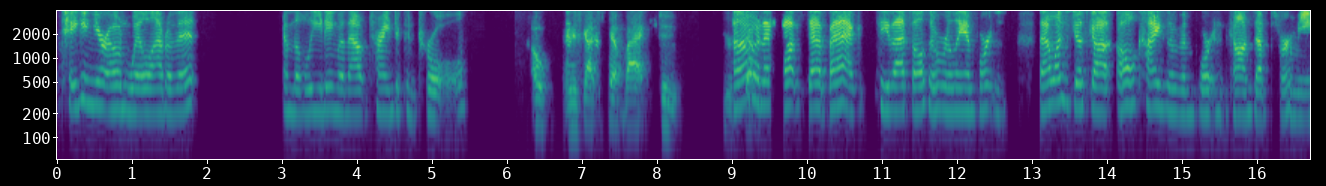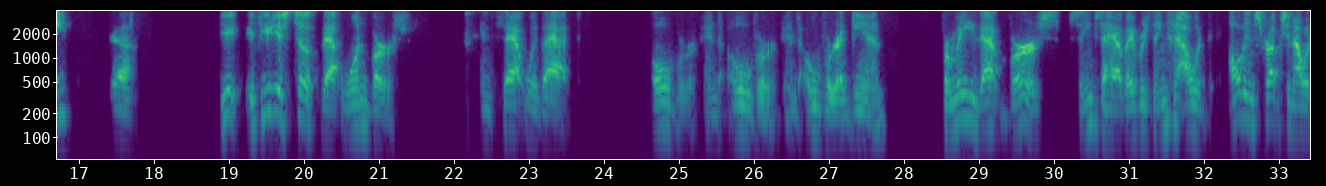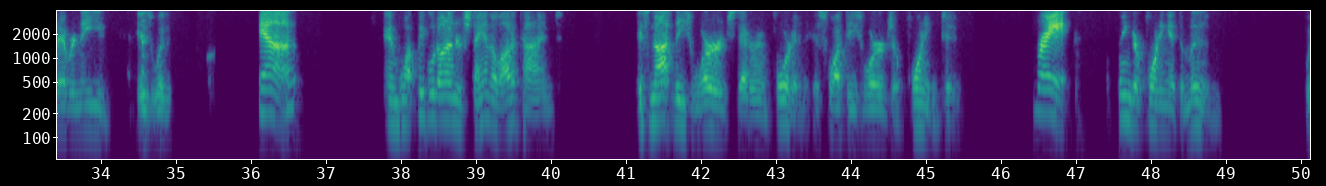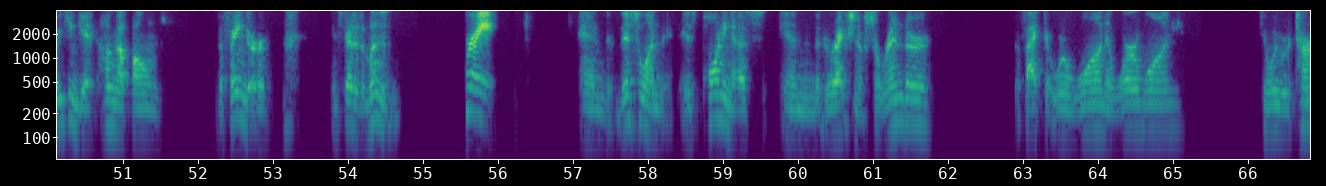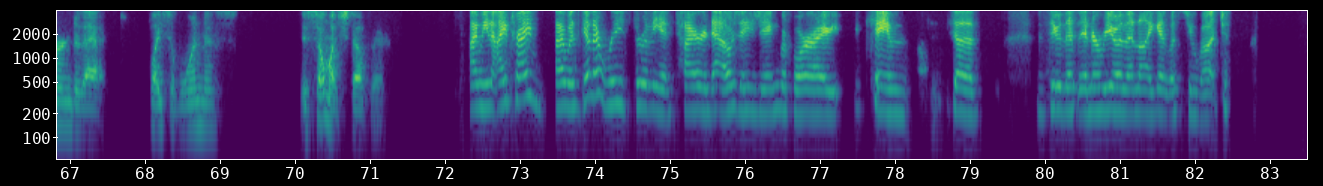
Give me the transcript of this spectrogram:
taking your own will out of it and the leading without trying to control. Oh, and it's got step back too. Your oh, step. Oh, and it's got step back. See, that's also really important. That one's just got all kinds of important concepts for me. Yeah. You if you just took that one verse and sat with that over and over and over again, for me, that verse seems to have everything that I would, all the instruction I would ever need is with. Yeah. And what people don't understand a lot of times, it's not these words that are important, it's what these words are pointing to. Right. finger pointing at the moon. We can get hung up on the finger instead of the moon. Right. And this one is pointing us in the direction of surrender, the fact that we're one and we're one. Can we return to that place of oneness? There's so much stuff there. I mean, I tried, I was going to read through the entire Tao Te Ching before I came to do this interview, and then, like, it was too much.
